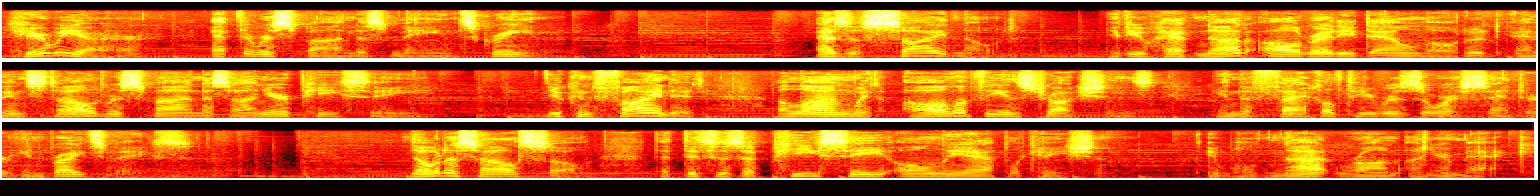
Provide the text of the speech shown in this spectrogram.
here we are at the Respondus main screen. As a side note, if you have not already downloaded and installed Respondus on your PC, you can find it along with all of the instructions in the Faculty Resource Center in Brightspace. Notice also that this is a PC-only application. It will not run on your Mac.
